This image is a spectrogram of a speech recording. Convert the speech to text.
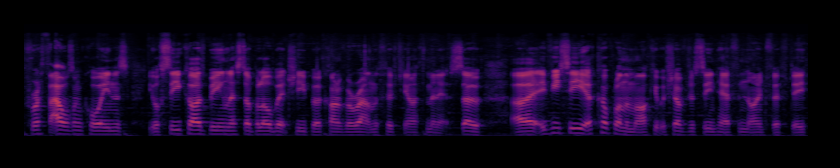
for a thousand coins. You'll see cards being listed up a little bit cheaper, kind of around the 59th minute. So uh, if you see a couple on the market, which I've just seen here for 950,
